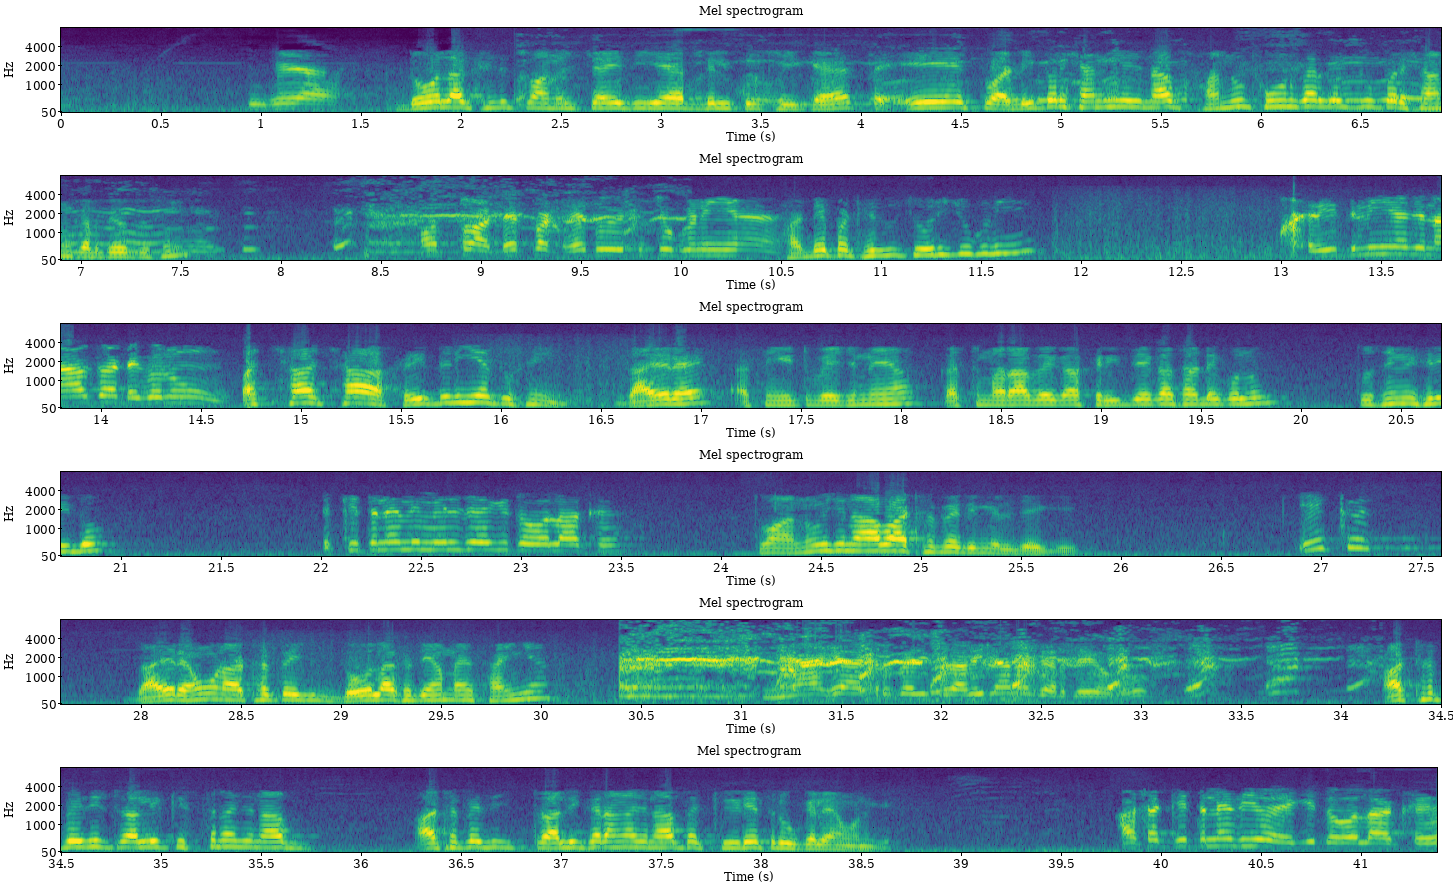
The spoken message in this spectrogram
ਜੀ ਆ 2 ਲੱਖ ਹਿੱਟ ਤੁਹਾਨੂੰ ਚਾਹੀਦੀ ਹੈ ਬਿਲਕੁਲ ਠੀਕ ਹੈ। ਤੇ ਇਹ ਤੁਹਾਡੀ ਪਰੇਸ਼ਾਨੀ ਹੈ ਜਨਾਬ ਸਾਨੂੰ ਫੋਨ ਕਰਕੇ ਕਿਉਂ ਪਰੇਸ਼ਾਨ ਕਰਦੇ ਹੋ ਤੁਸੀਂ? ਔਰ ਤੁਹਾਡੇ ਪੱਠੇ ਤੋਂ ਇੱਟ ਚੁਗਣੀ ਹੈ। ਸਾਡੇ ਪੱਠੇ ਤੋਂ ਚੋਰੀ ਚੁਗਣੀ ਹੈ? ਖਰੀਦਣੀ ਹੈ ਜਨਾਬ ਤੁਹਾਡੇ ਕੋਲੋਂ। ਅੱਛਾ ਅੱਛਾ ਖਰੀਦਣੀ ਹੈ ਤੁਸੀਂ। ਜ਼ਾਹਿਰ ਹੈ ਅਸੀਂ ਇੱਟ ਵੇਚਨੇ ਆ ਕਸਟਮਰ ਆਵੇਗਾ ਖਰੀਦੇਗਾ ਸਾਡੇ ਕੋਲੋਂ। ਤੁਸੀਂ ਵੀ ਖਰੀਦੋ। ਤੇ ਕਿਤਨੇ ਦੀ ਮਿਲ ਜਾਏਗੀ 2 ਲੱਖ? ਤੁਹਾਨੂੰ ਜਨਾਬ 8 ਰੁਪਏ ਦੀ ਮਿਲ ਜੇਗੀ ਇੱਕ? ਜ਼ਾਹਿਰ ਹੈ ਹੁਣ 8 ਰੁਪਏ 'ਚ 2 ਲੱਖ ਦਿਆਂ ਮੈਂ ਸਾਈਆਂ। ਕਿਹਾ 8 ਰੁਪਏ ਦੀ ਟਰਾਲੀ ਨਾ ਕਰਦੇ ਹੋ। 8 ਰੁਪਏ ਦੀ ਟਰਾਲੀ ਕਿਸ ਤਰ੍ਹਾਂ ਜਨਾਬ? 8 ਰੁਪਏ ਦੀ ਟਰਾਲੀ ਕਰਾਂਗਾ ਜਨਾਬ ਤਾਂ ਕੀੜੇ ਤਰੂ ਕੇ ਲਿਆਉਣਗੇ। ਅੱਛਾ ਕਿਤਨੇ ਦੀ ਹੋਏਗੀ? 2 ਲੱਖ।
